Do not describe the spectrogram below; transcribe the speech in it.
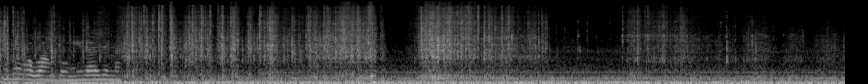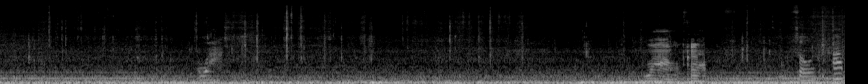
แล้วก็เอาวางตรงนี้ได้ใช่ไหมวาง ว่างครับ โซนครับ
